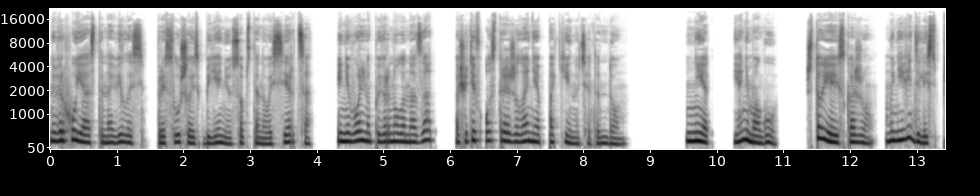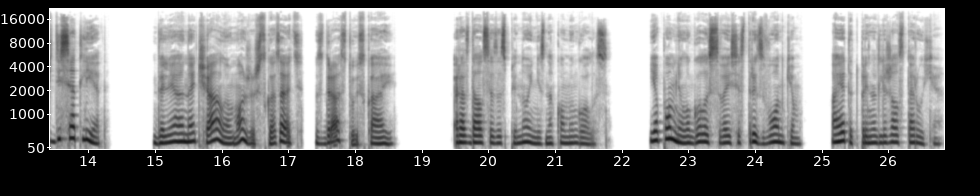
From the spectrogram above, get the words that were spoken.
Наверху я остановилась, прислушалась к биению собственного сердца и невольно повернула назад, ощутив острое желание покинуть этот дом. «Нет, я не могу. Что я ей скажу? Мы не виделись 50 лет». «Для начала можешь сказать «Здравствуй, Скай». Раздался за спиной незнакомый голос. Я помнила голос своей сестры звонким, а этот принадлежал старухе.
